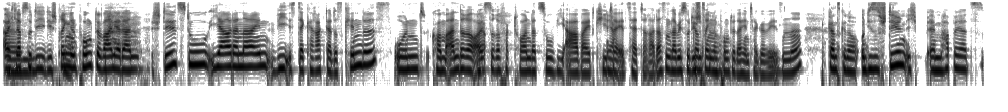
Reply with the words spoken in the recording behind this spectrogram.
Aber ich glaube, so ähm, die, die springenden ja. Punkte waren ja dann, stillst du ja oder nein? Wie ist der Charakter des Kindes? Und kommen andere äußere ja. Faktoren dazu, wie Arbeit, Kita ja. etc. Das sind, glaube ich, so die Ganz springenden genau. Punkte dahinter gewesen. Ne? Ganz genau. Und dieses Stillen, ich ähm, habe ja jetzt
